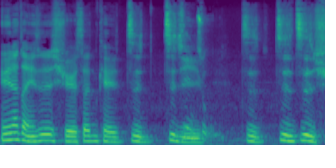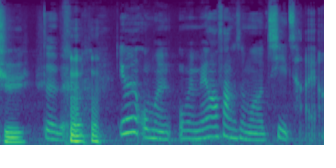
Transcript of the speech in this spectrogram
因为那等于是学生可以自自自己主。自自治区。对对，因为我们我们没有放什么器材啊，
